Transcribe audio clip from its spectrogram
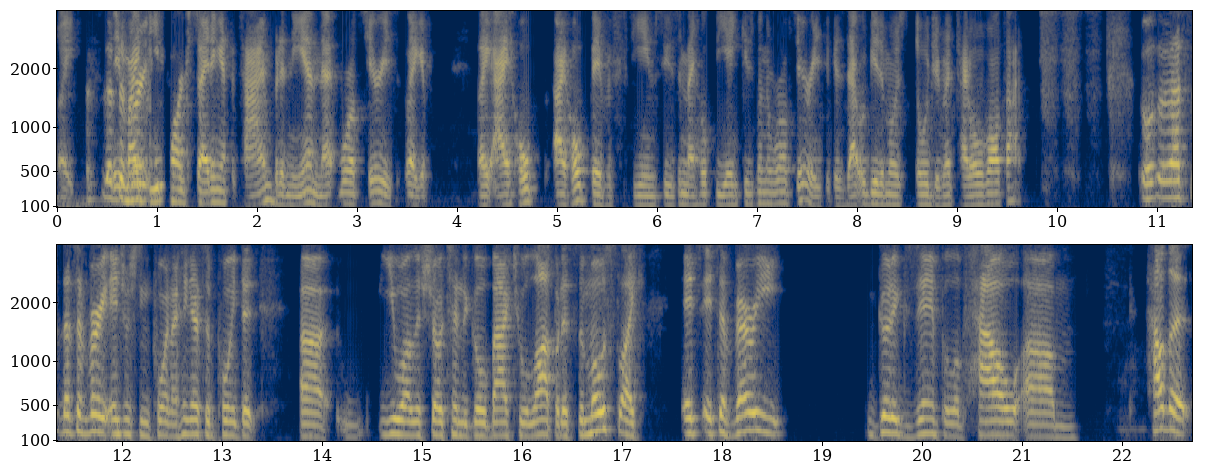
like That's, that's it might very be more exciting at the time, but in the end, that World Series, like if like I hope I hope they have a 50 game season. I hope the Yankees win the World Series because that would be the most illegitimate title of all time. well, that's that's a very interesting point. I think that's a point that uh, you on the show tend to go back to a lot, but it's the most like it's it's a very good example of how um, how the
